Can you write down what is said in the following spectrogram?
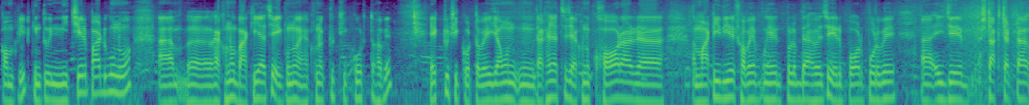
কমপ্লিট কিন্তু নিচের পার্টগুলো আহ, বাকি আছে। এগুলো এখনও একটু ঠিক করতে হবে। একটু ঠিক করতে হবে। এই যেমন দেখা যাচ্ছে যে এখনও খড় আর মাটি দিয়ে সবে প্রলেপ দেওয়া হয়েছে। এরপর পড়বে এই যে স্ট্রাকচারটা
